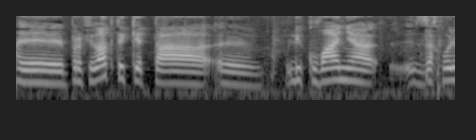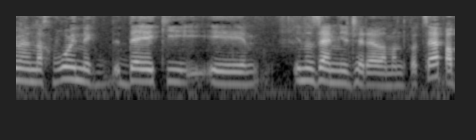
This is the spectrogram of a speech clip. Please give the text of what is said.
е, профілактики та е, лікування захворювань на хвойних деякі іноземні джерела манкоцепа.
